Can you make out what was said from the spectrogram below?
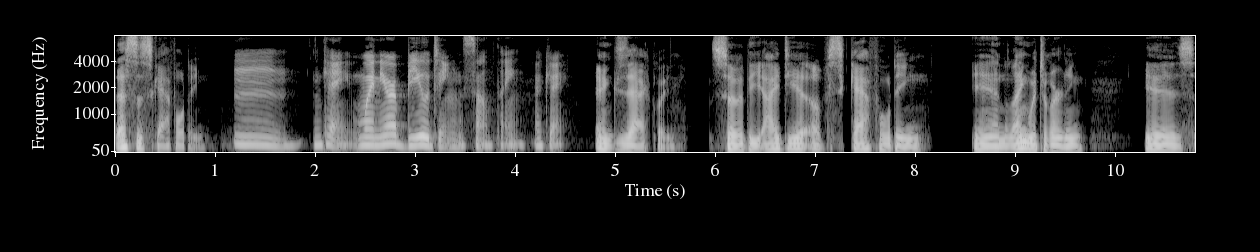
That's the scaffolding. Mm, okay, when you're building something. Okay. Exactly. So the idea of scaffolding in language learning is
